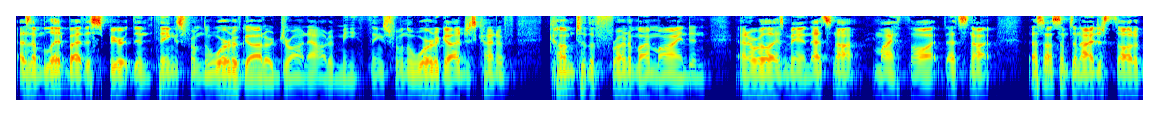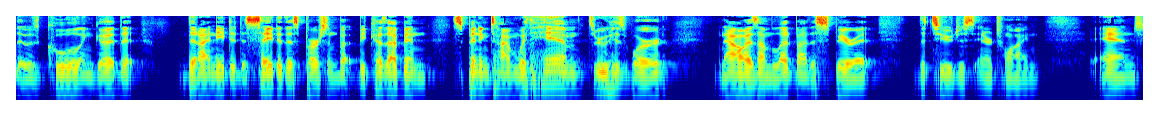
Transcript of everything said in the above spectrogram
as I'm led by the Spirit, then things from the Word of God are drawn out of me. Things from the Word of God just kind of come to the front of my mind and, and I realized, man, that's not my thought. That's not that's not something I just thought of that was cool and good that that I needed to say to this person, but because I've been spending time with him through his word, now as I'm led by the Spirit, the two just intertwine. And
